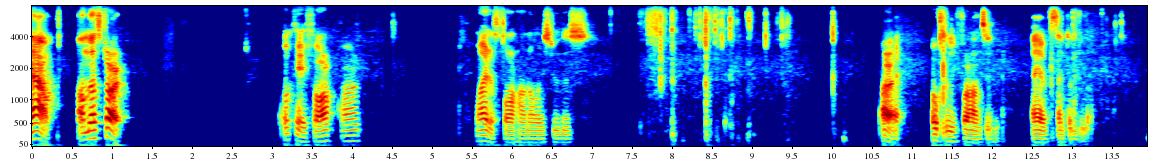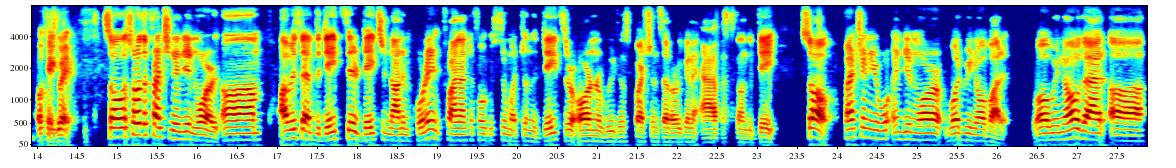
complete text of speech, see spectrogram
Now, um, let's start. Okay, Farhan. Why does Farhan always do this? Alright, hopefully Farhan's in here. I have sent him the link. Okay, great. So let's start with the French and Indian War. Um, obviously, I have the dates there. Dates are not important. Try not to focus too much on the dates. There are Norwegian questions that are going to ask on the date. So, French and Indian War, what do we know about it? Well, we know that, uh,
